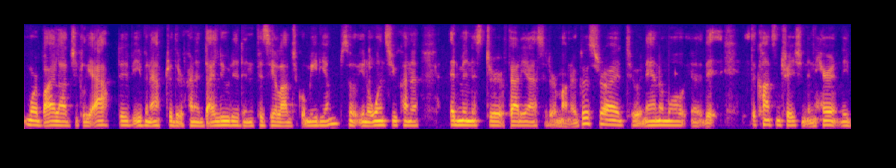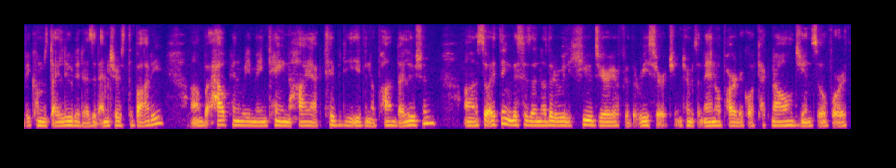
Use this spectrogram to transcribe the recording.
more biologically active even after they're kind of diluted in physiological medium. So you know once you kind of administer fatty acid or monoglyceride to an animal, you know, the, the, concentration inherently becomes diluted as it enters the body. Um, but how can we maintain high activity even upon dilution? Uh, so I think this is another really huge area for the research in terms of nanoparticle technology and so forth.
